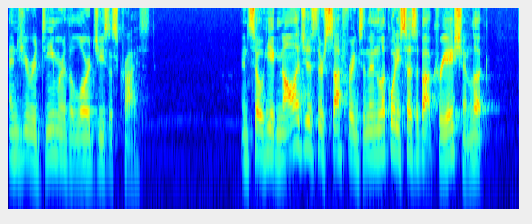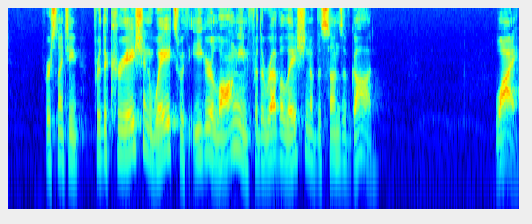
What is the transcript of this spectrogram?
and your Redeemer, the Lord Jesus Christ. And so he acknowledges their sufferings, and then look what he says about creation. Look. Verse 19 For the creation waits with eager longing for the revelation of the sons of God. Why?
